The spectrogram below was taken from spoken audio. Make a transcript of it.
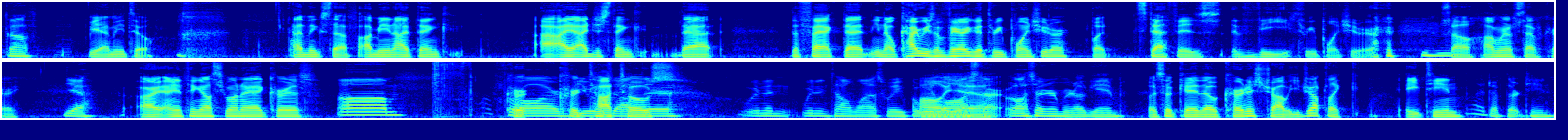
Steph. Yeah, me too. I think Steph. I mean, I think. I, I just think that the fact that, you know, Kyrie's a very good three point shooter, but Steph is the three point shooter. so I'm going to Steph Curry. Yeah. All right. Anything else you want to add, Curtis? Um, for Cur- all our viewers out Curtatos. there, we didn't we didn't tell him last week, but Oh, we lost yeah. our we lost our intramural game. It's okay, though. Curtis dropped. You dropped like 18, I dropped 13.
